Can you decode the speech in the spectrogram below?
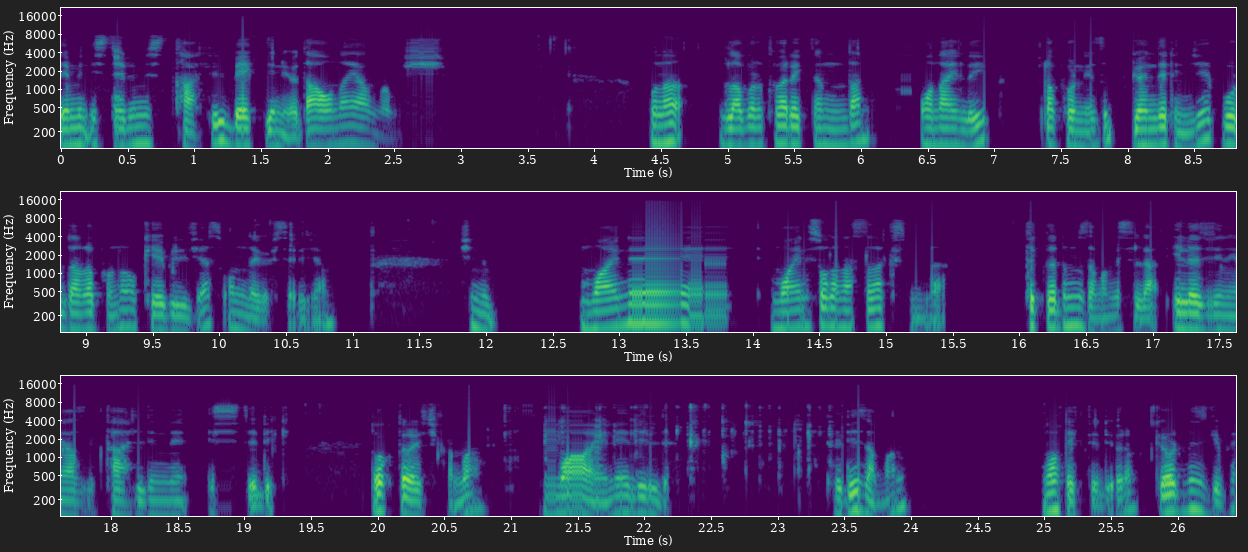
demin istediğimiz tahlil bekleniyor. Daha onay almamış. Buna laboratuvar ekranından onaylayıp raporunu yazıp gönderince buradan raporunu okuyabileceğiz. Onu da göstereceğim. Şimdi muayene muayenesi olan hastalar kısmında tıkladığımız zaman mesela ilacını yazdık, tahlilini istedik. Doktor açıklama muayene edildi. Dediği zaman not ekle diyorum. Gördüğünüz gibi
